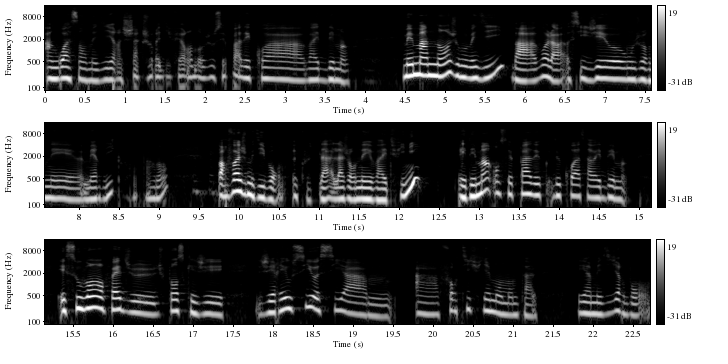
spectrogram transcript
angoissant, me dire chaque jour est différent, donc je ne sais pas de quoi va être demain. Mais maintenant, je me dis, bah voilà, si j'ai euh, une journée euh, merdique, pardon, parfois je me dis, bon, écoute, la, journée va être finie et demain, on ne sait pas de, quoi ça va être demain. Et souvent, en fait, je, je pense que j'ai réussi aussi à, à, fortifier mon mental et à me dire, bon,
